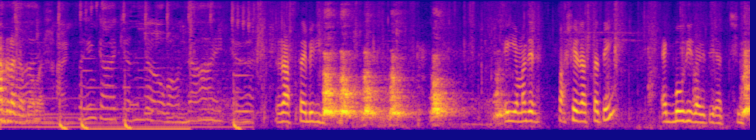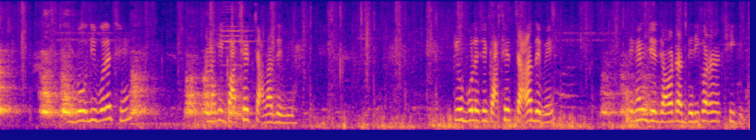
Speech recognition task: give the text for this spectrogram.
আগ্রা যাব আবার। রাস্তায় বেরিয়ে এই আমাদের পাশের রাস্তাতেই এক বৌদির বাড়িতে যাচ্ছি। বৌদি বলেছে, আমাকে গাছের চারা দেবে। কেউ বলেছে, গাছের চারা দেবে? সেখানে যে যাওয়াটা দেরি করাটা ঠিক না।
